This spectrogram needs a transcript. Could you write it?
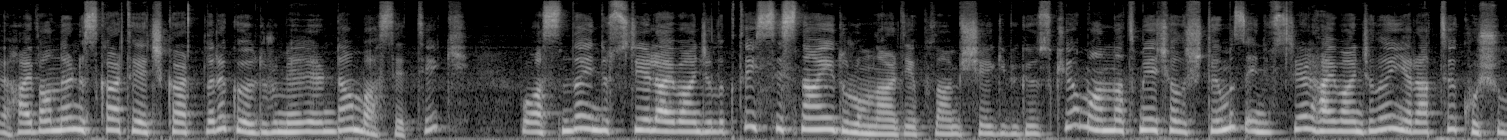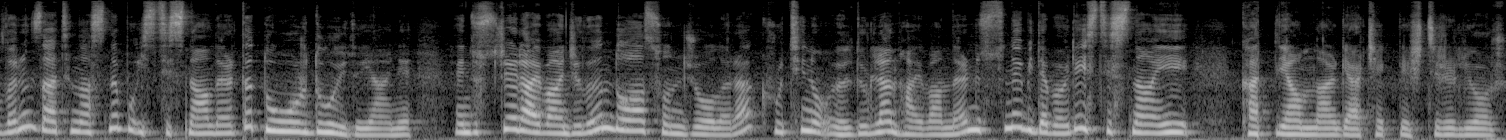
e, hayvanların ıskartaya çıkartılarak öldürülmelerinden bahsettik. Bu aslında endüstriyel hayvancılıkta istisnai durumlarda yapılan bir şey gibi gözüküyor ama anlatmaya çalıştığımız endüstriyel hayvancılığın yarattığı koşulların zaten aslında bu istisnaları da doğurduğuydu. Yani endüstriyel hayvancılığın doğal sonucu olarak rutin öldürülen hayvanların üstüne bir de böyle istisnai katliamlar gerçekleştiriliyor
